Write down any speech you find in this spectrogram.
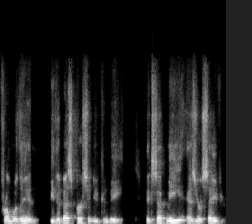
from within. Be the best person you can be. Accept me as your Savior.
